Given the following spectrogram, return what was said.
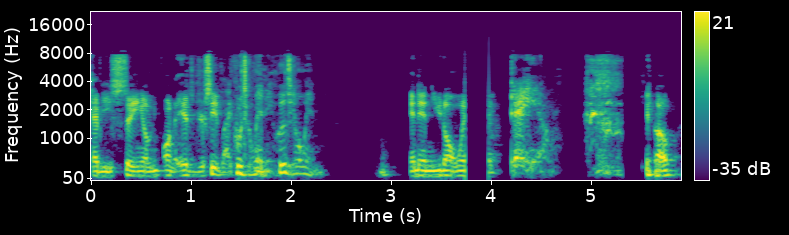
have you sitting on, on the edge of your seat like, "Who's gonna win? Who's gonna win?" And then you don't win. Like, Damn, you know.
